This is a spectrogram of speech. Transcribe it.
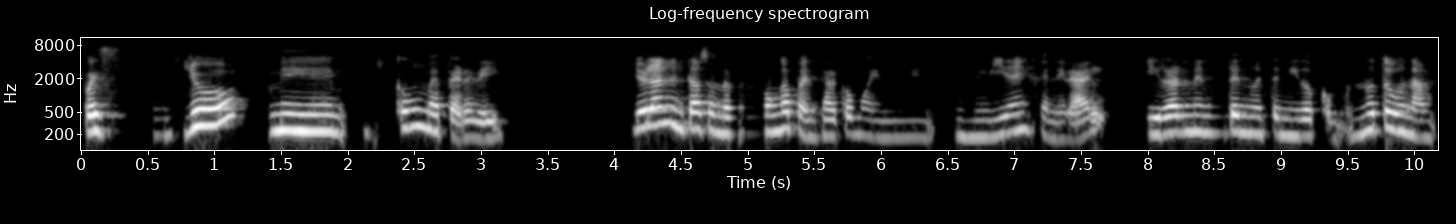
pues yo me, ¿cómo me perdí? Yo la neta, me pongo a pensar como en, mi vida en general y realmente no he tenido como, no tuve una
